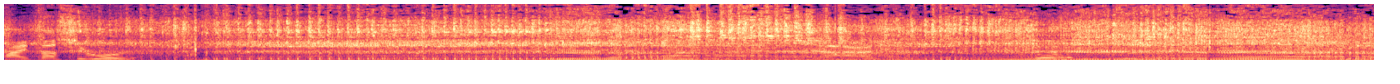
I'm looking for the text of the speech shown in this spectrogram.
Aí tá seguro. Oi!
